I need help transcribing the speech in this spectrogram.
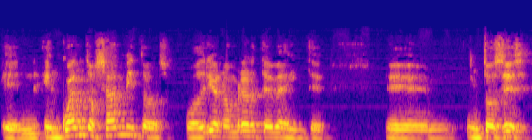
en, cuántos ámbitos? Podría nombrarte 20. Eh, entonces,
